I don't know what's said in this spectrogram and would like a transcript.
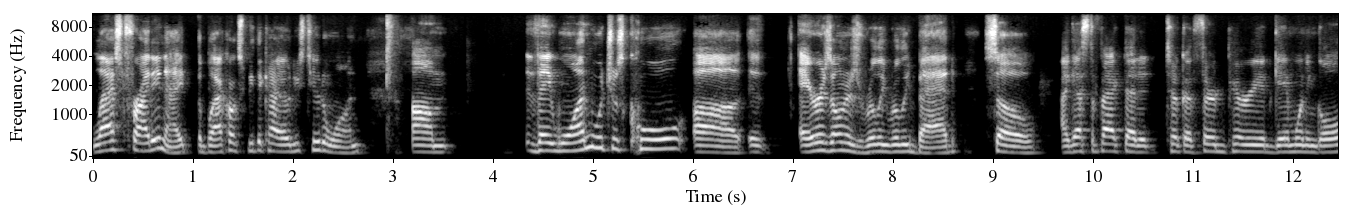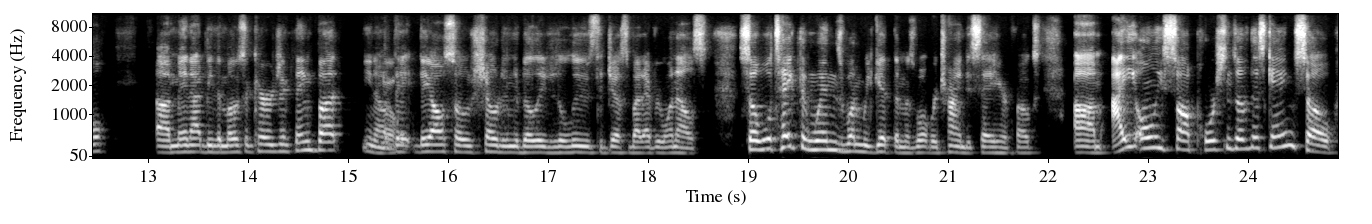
last Friday night. The Blackhawks beat the Coyotes two to one. Um, they won, which was cool. Uh, it- Arizona is really, really bad. So I guess the fact that it took a third period game winning goal uh, may not be the most encouraging thing, but you know No. they they also showed an ability to lose to just about everyone else. So we'll take the wins when we get them, is what we're trying to say here, folks. Um, I only saw portions of this game, so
